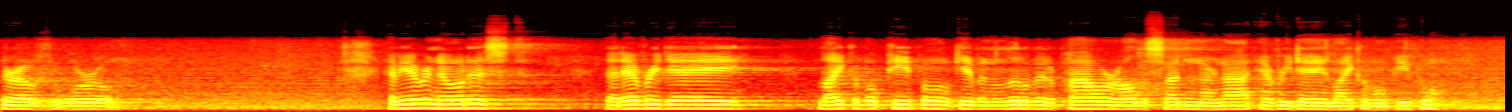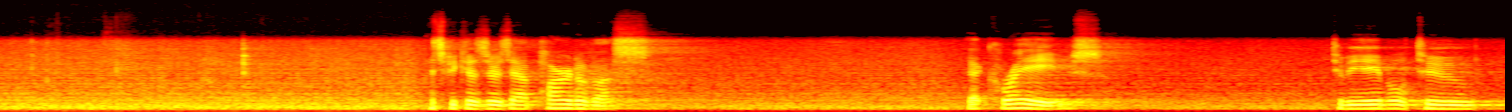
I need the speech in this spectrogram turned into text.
they're of the world. Have you ever noticed that everyday likable people, given a little bit of power, all of a sudden are not everyday likable people? It's because there's that part of us that craves to be able to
